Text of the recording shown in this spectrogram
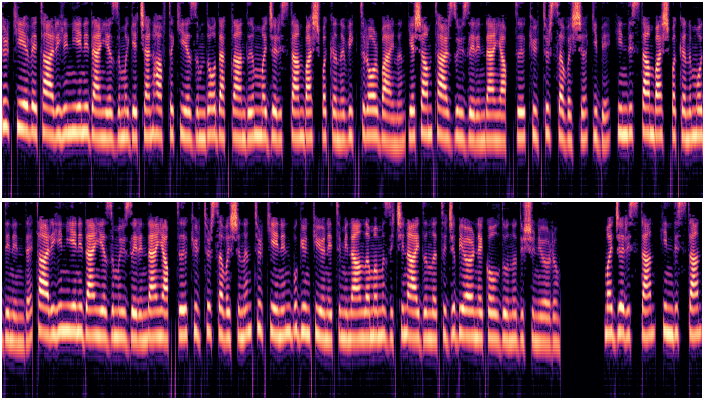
Türkiye ve tarihin yeniden yazımı geçen haftaki yazımda odaklandığım Macaristan Başbakanı Viktor Orban'ın yaşam tarzı üzerinden yaptığı kültür savaşı gibi Hindistan Başbakanı Modi'nin de tarihin yeniden yazımı üzerinden yaptığı kültür savaşının Türkiye'nin bugünkü yönetimini anlamamız için aydınlatıcı bir örnek olduğunu düşünüyorum. Macaristan, Hindistan,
